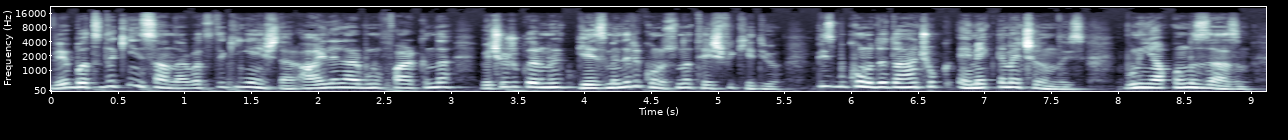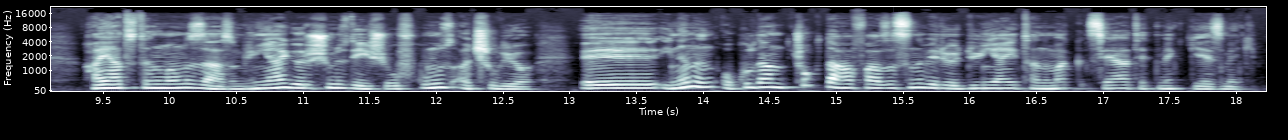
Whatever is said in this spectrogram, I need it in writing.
Ve batıdaki insanlar, batıdaki gençler, aileler bunun farkında ve çocuklarını gezmeleri konusunda teşvik ediyor. Biz bu konuda daha çok emekleme çağındayız. Bunu yapmamız lazım. Hayatı tanımamız lazım. Dünya görüşümüz değişiyor. Ufkumuz açılıyor. Ee, inanın okuldan çok daha fazlasını veriyor dünyayı tanımak, seyahat etmek, gezmek.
